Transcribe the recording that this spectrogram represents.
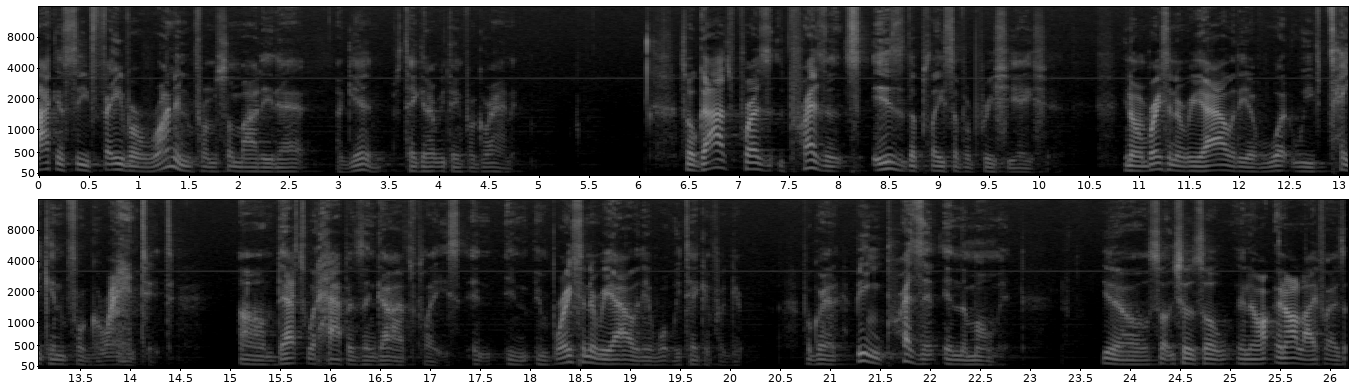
I can see favor running from somebody that, again, is taking everything for granted. So God's pres- presence is the place of appreciation you know, embracing the reality of what we've taken for granted. Um, that's what happens in God's place. In, in embracing the reality of what we take for, for granted, being present in the moment. You know, so, so, so in, our, in our life, as,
